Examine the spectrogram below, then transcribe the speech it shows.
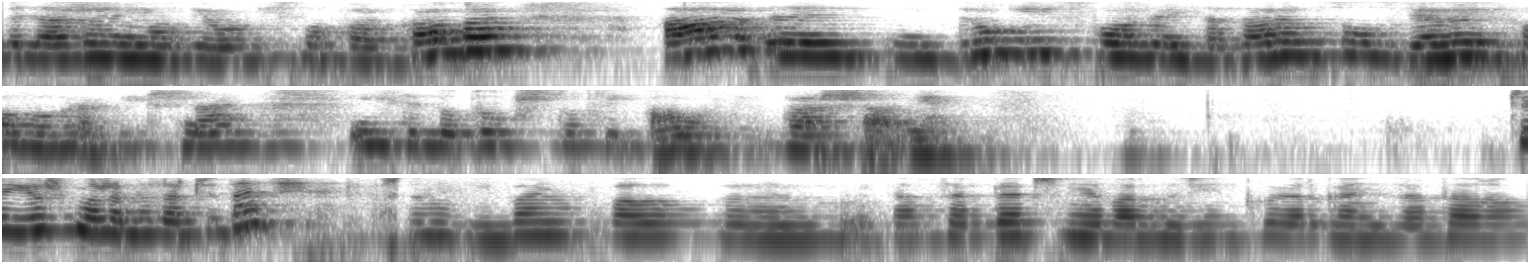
wydarzeniem objęło Pismo Folkowe, a drugim współorganizatorem są zbiory fonograficzne Instytutu Sztuki PAN w Warszawie. Czy już możemy zaczynać? Szanowni Państwo, witam serdecznie. Bardzo dziękuję organizatorom,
